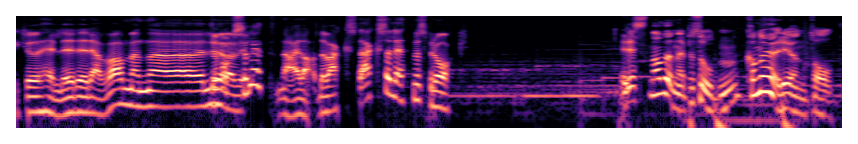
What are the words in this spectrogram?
gikk jo heller ræva, men eh, Det var ikke så lett. Nei da, det, var det er ikke så lett med språk. Resten av denne episoden kan du høre i Untold.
